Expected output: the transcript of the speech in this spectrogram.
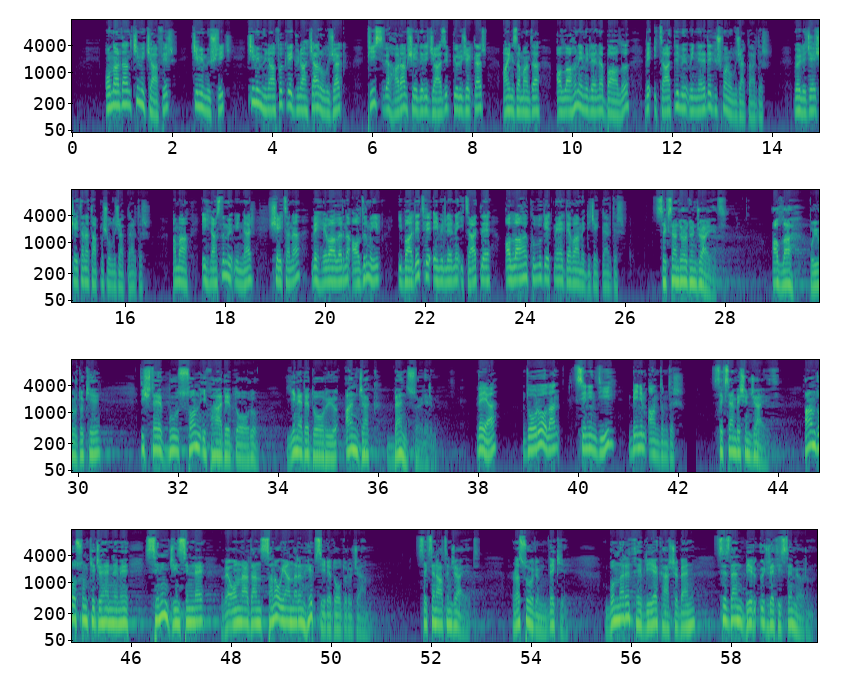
Onlardan kimi kafir, kimi müşrik, kimi münafık ve günahkar olacak, pis ve haram şeyleri cazip görecekler, aynı zamanda Allah'ın emirlerine bağlı ve itaatli müminlere de düşman olacaklardır. Böylece şeytana tapmış olacaklardır. Ama ihlaslı müminler şeytana ve hevalarını aldırmayıp ibadet ve emirlerine itaatle Allah'a kulluk etmeye devam edeceklerdir. 84. Ayet Allah buyurdu ki, işte bu son ifade doğru. Yine de doğruyu ancak ben söylerim. Veya doğru olan senin değil benim andımdır. 85. Ayet Andolsun ki cehennemi senin cinsinle ve onlardan sana uyanların hepsiyle dolduracağım. 86. Ayet Resulüm de ki, bunları tebliğe karşı ben sizden bir ücret istemiyorum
